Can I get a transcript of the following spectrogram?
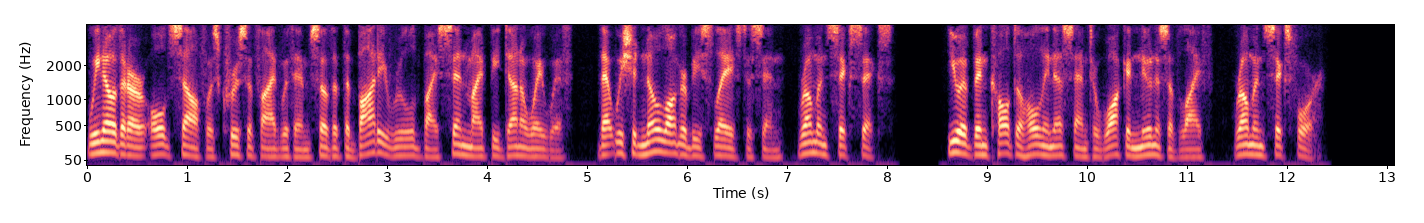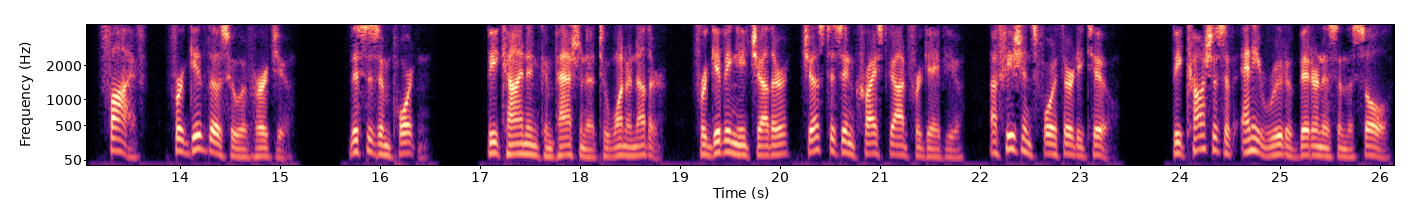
We know that our old self was crucified with him so that the body ruled by sin might be done away with, that we should no longer be slaves to sin. Romans 6 6. You have been called to holiness and to walk in newness of life. Romans 6 4. 5. Forgive those who have hurt you. This is important. Be kind and compassionate to one another, forgiving each other, just as in Christ God forgave you. Ephesians 4:32. Be cautious of any root of bitterness in the soul.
